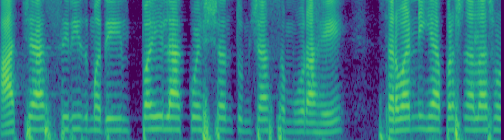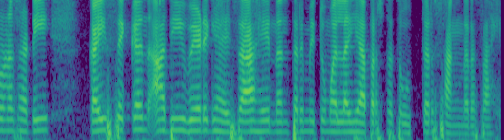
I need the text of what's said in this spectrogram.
आजच्या सिरीज मधील पहिला क्वेश्चन तुमच्यासमोर आहे. सर्वांनी ह्या प्रश्नाला सोडवण्यासाठी काही सेकंद आधी वेळ घ्यायचा आहे. नंतर मी तुम्हाला ह्या प्रश्नाचं उत्तर सांगणारच आहे.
